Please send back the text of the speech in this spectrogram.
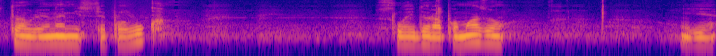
Ставлю на місце павук. Слайдера помазав. Є.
